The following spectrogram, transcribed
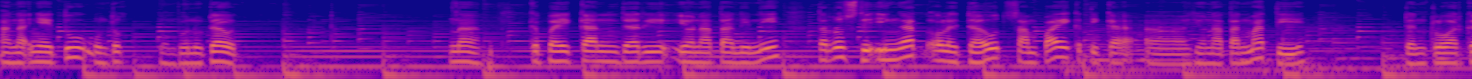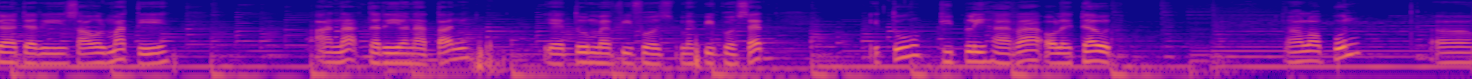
anaknya itu untuk membunuh Daud. Nah, kebaikan dari Yonatan ini terus diingat oleh Daud sampai ketika uh, Yonatan mati dan keluarga dari Saul mati anak dari Yonatan yaitu Mephiboset itu dipelihara oleh Daud. Walaupun uh,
